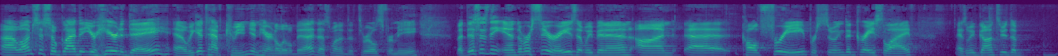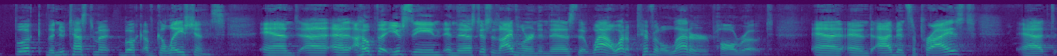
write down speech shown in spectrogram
Uh, well, I'm just so glad that you're here today. Uh, we get to have communion here in a little bit. That's one of the thrills for me. But this is the end of our series that we've been in on uh, called Free Pursuing the Grace Life as we've gone through the book, the New Testament book of Galatians. And uh, uh, I hope that you've seen in this, just as I've learned in this, that wow, what a pivotal letter Paul wrote. And, and I've been surprised at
